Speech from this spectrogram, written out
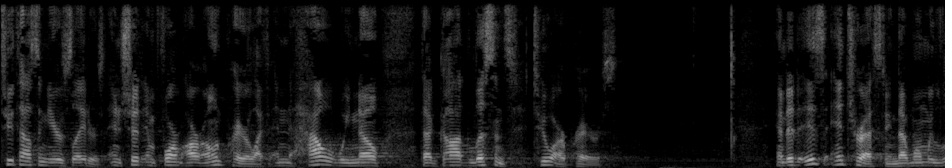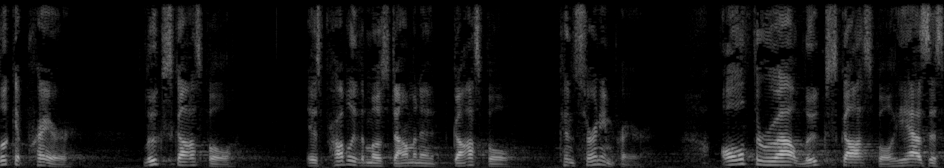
2,000 years later and should inform our own prayer life and how we know that God listens to our prayers. And it is interesting that when we look at prayer, Luke's gospel is probably the most dominant gospel concerning prayer all throughout Luke's gospel, he has this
